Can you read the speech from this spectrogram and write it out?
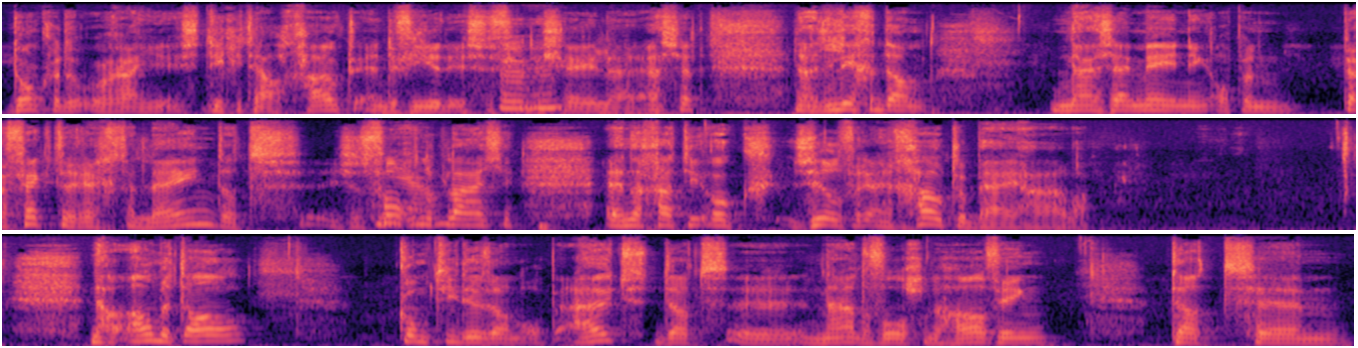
donkerder oranje is digitaal goud. En de vierde is de mhm. financiële mm -hmm. asset. Nou, die liggen dan naar zijn mening op een perfecte rechte lijn. Dat is het volgende ja. plaatje. En dan gaat hij ook zilver en goud erbij halen. Nou, al met al komt hij er dan op uit dat uh, na de volgende halving dat um,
